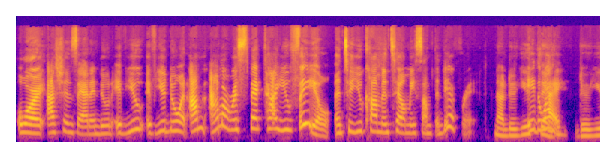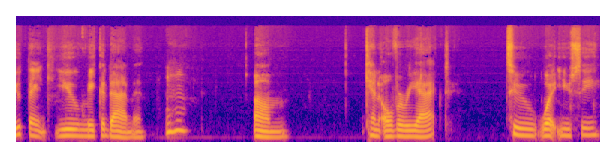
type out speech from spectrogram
or I shouldn't say I didn't do it. If you if you're doing, I'm I'm gonna respect how you feel until you come and tell me something different. Now, do you Either think, way. do you think you, Meka Diamond, Mhm. um, can overreact to what you see?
